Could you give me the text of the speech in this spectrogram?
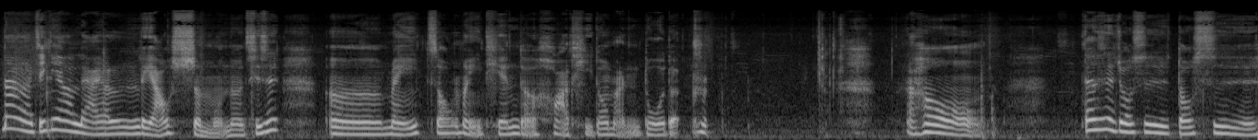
那今天要来聊什么呢？其实，嗯，每一周、每一天的话题都蛮多的，然后，但是就是都是，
